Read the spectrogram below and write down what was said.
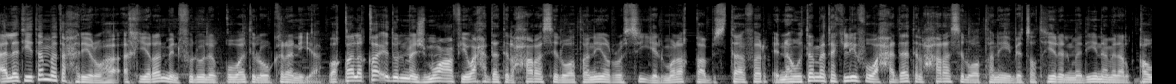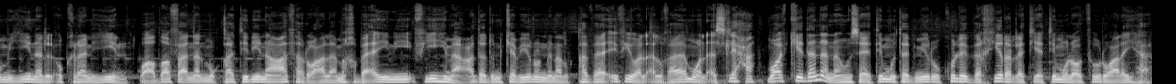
التي تم تحريرها أخيرا من فلول القوات الأوكرانية. وقال قائد المجموعة في وحدة الحرس الوطني الروسي الملقب ستافر إنه تم تكليف وحدات الحرس الوطني بتطهير المدينة من القوميين الأوكرانيين. وأضاف أن المقاتلين عثروا على مخبأين فيهما عدد كبير من القذائف والألغام والأسلحة مؤكدا أنه سيتم تدمير كل الذخيرة التي يتم العثور عليها.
